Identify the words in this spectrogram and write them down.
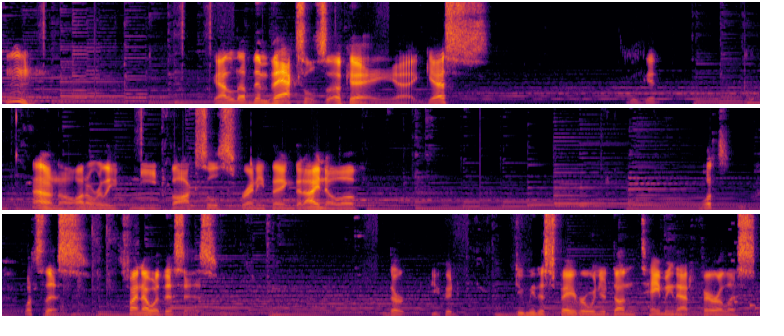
Hmm. Gotta love them Vaxels. Okay, I guess we'll get. I don't know. I don't really need voxels for anything that I know of. What's what's this? Let's find out what this is. There, you could do me this favor when you're done taming that Feralus.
